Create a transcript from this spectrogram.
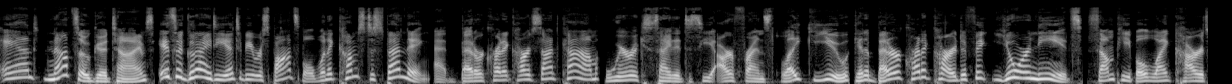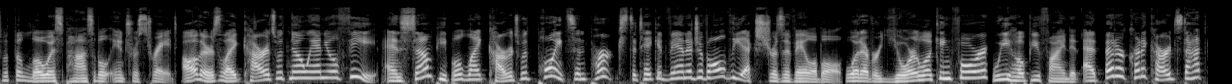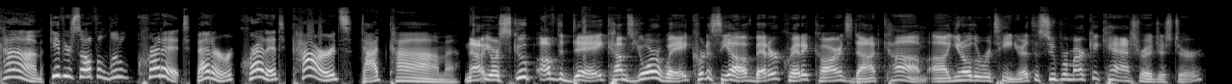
and not so good times, it's a good idea to be responsible when it comes to spending. At bettercreditcards.com, we're excited to see our friends like you get a better credit card to fit your needs. Some people like cards with the lowest possible interest rate. Others like cards with no annual fee. And some people like cards with points and perks to take advantage of all the extras available. Whatever you're looking for, we hope you find it at bettercreditcards.com. Give yourself a little credit. Bettercreditcards.com. Now, your scoop of the day comes your way courtesy of bettercreditcards.com. Uh, you know the routine. You're at the supermarket cash register,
